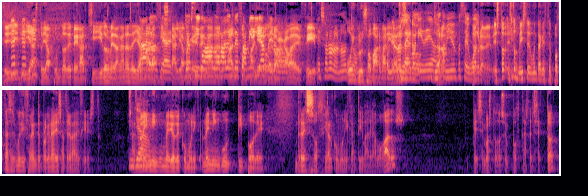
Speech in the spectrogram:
eh, y, y ya estoy a punto de pegar chillidos, me dan ganas de llamar Claro, a o sea, fiscalía yo para que detengan al, abogados al de familia, compañero de lo que pero acaba de decir. eso no lo noto. O incluso barbaridades. no tengo ni idea. yo- No, a mí me pasa no, igual. pero esto, esto me diste cuenta que este podcast es muy diferente porque nadie se atreve a decir esto. O sea, no hay ningún medio de comunicación, no hay ningún tipo de red social comunicativa de abogados. Pensemos todos en podcast del sector,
